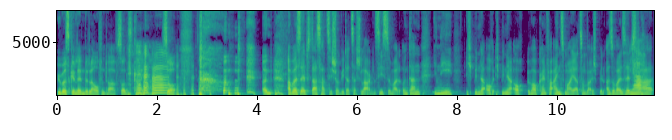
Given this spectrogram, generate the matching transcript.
übers Gelände laufen darf, sonst keiner. so. Und, und, aber selbst das hat sich schon wieder zerschlagen, siehst du mal. Und dann, nee, ich bin da auch, ich bin ja auch überhaupt kein Vereinsmeier zum Beispiel. Also, weil selbst Ja. da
